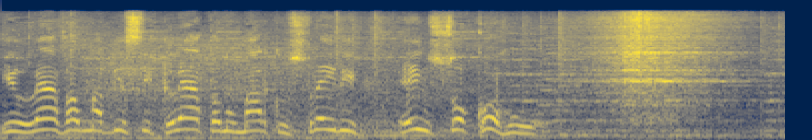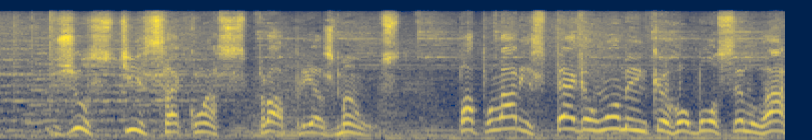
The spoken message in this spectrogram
e leva uma bicicleta no Marcos Freire em socorro. Justiça com as próprias mãos. Populares pegam um homem que roubou celular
